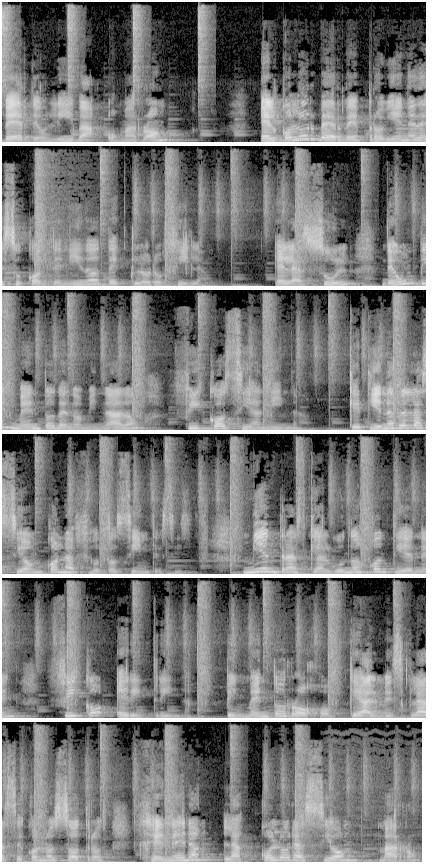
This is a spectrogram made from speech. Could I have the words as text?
verde oliva o marrón. El color verde proviene de su contenido de clorofila, el azul de un pigmento denominado ficocianina, que tiene relación con la fotosíntesis, mientras que algunos contienen ficoeritrina, pigmento rojo que al mezclarse con los otros generan la coloración marrón.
